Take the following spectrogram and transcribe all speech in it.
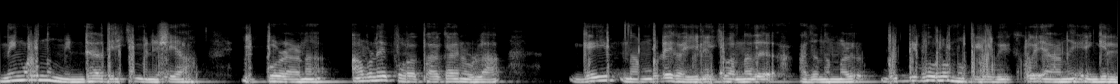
നിങ്ങളൊന്നും മിണ്ടാതിരിക്കും മനുഷ്യ. ഇപ്പോഴാണ് അവളെ പുറത്താക്കാനുള്ള ഗെയിം നമ്മുടെ കയ്യിലേക്ക് വന്നത്. അത് നമ്മൾ ബുദ്ധിപൂർവം ഉപയോഗിക്കുകയാണ് എങ്കിൽ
